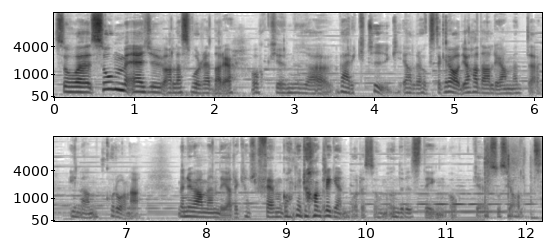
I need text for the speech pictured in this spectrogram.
Så eh, Zoom är ju allas vår räddare och nya verktyg i allra högsta grad. Jag hade aldrig använt det innan corona. Men nu använder jag det kanske fem gånger dagligen, både som undervisning och eh, socialt.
